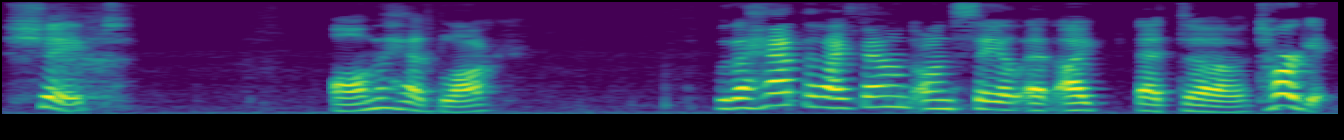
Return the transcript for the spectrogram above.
shaped on the head block with a hat that I found on sale at, at uh, Target.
